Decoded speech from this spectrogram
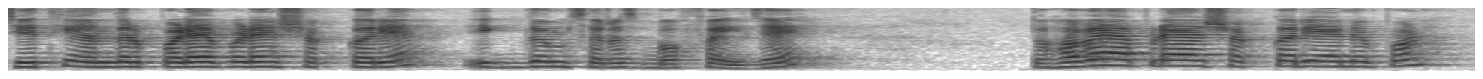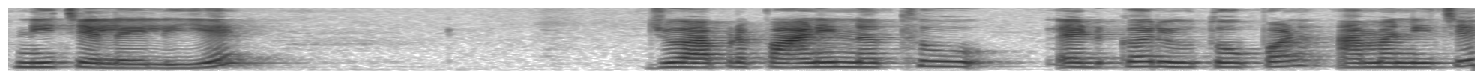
જેથી અંદર પડ્યા પડ્યા શક્કરિયા એકદમ સરસ બફાઈ જાય. તો હવે આપણે આ શક્કરિયાને પણ નીચે લઈ લઈએ. જો આપણે પાણી નથું એડ કર્યું તો પણ આમાં નીચે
